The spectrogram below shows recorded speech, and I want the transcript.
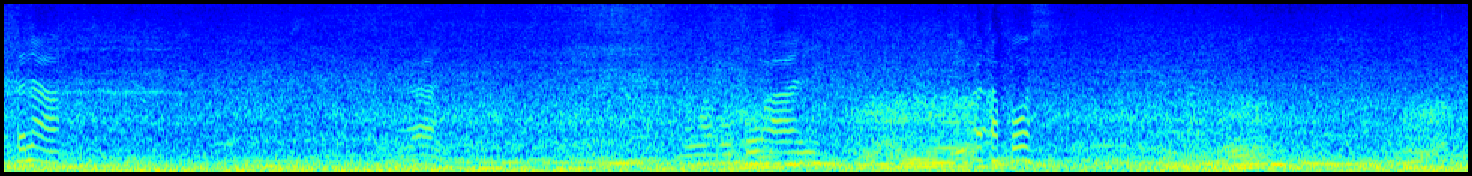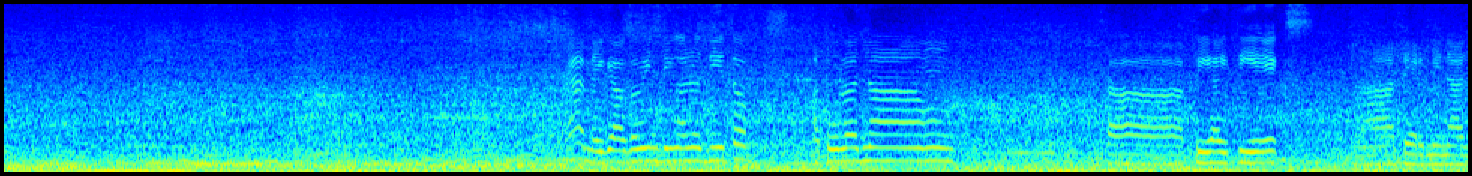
Ito na. ah. Ayan. Mga upuan. Hindi pa tapos. Ayan, may gagawin ding ano dito. Katulad ng sa PITX na terminal.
